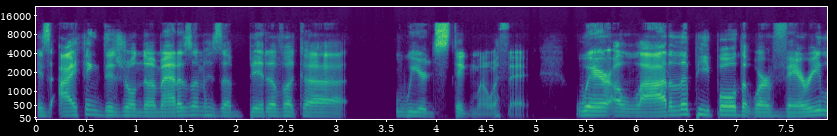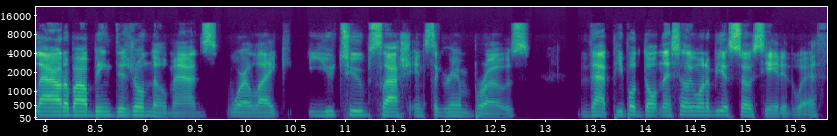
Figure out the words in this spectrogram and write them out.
is I think digital nomadism has a bit of like a weird stigma with it where a lot of the people that were very loud about being digital nomads were like YouTube slash Instagram bros that people don't necessarily want to be associated with.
